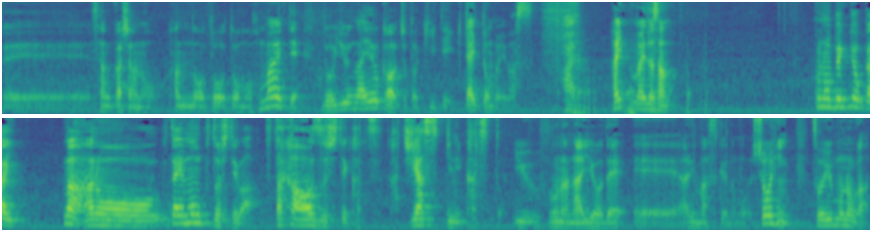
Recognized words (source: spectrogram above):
えー参加者の反応等々も踏まえて、どういう内容かをちょっと聞いていきたいと思います。はい。はい、前田さん。この勉強会、まああの歌い文句としては戦わずして勝つ、勝ちやすきに勝つというふうな内容で、えーありますけども、商品そういうものが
